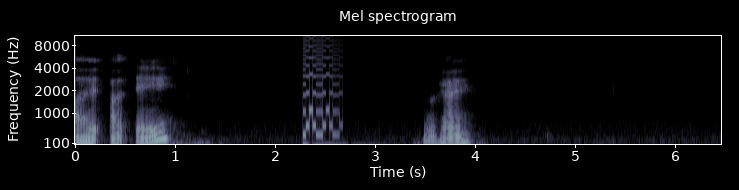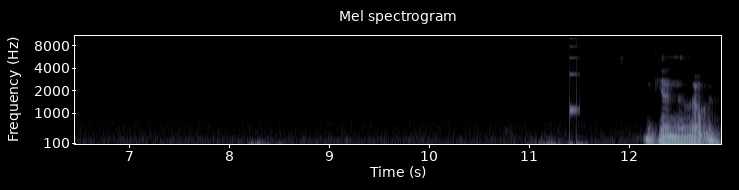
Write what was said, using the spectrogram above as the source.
I, uh, A? Okay. Get another one.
